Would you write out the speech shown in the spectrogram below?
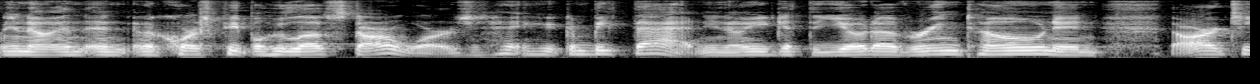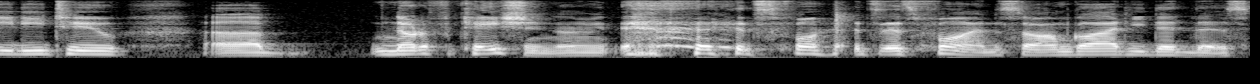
You know, and, and of course, people who love Star Wars, hey, you can beat that? You know, you get the Yoda ringtone and the R2-D2 uh, notification. I mean, it's fun. It's it's fun. So I'm glad he did this.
